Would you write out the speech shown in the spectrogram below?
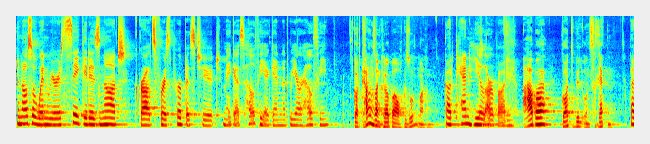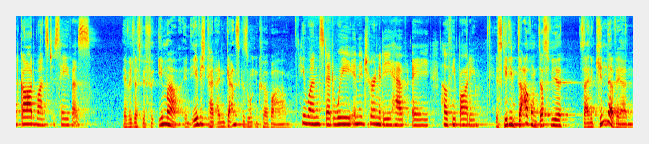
And also, when we are sick, it is not God's first purpose to, to make us healthy again, that we are healthy. Gott kann unseren Körper auch gesund machen. God can heal our body, Aber Gott will uns retten. But God wants to save us. Er will, dass wir für immer in Ewigkeit einen ganz gesunden Körper haben. He wants that we in eternity have a healthy body. Es geht ihm darum, dass wir seine Kinder werden,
